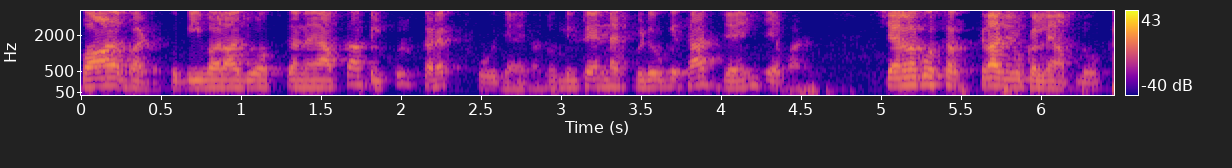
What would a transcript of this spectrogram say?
बाण भट्ट। तो बी वाला जो ऑप्शन है आपका, बिल्कुल करेक्ट हो जाएगा। तो मिलते हैं नेक्स्ट वीडियो के साथ। जय हिंद, जय भारत। चैनल को सब्सक्राइब ज़रूर कर लें आप लोग।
